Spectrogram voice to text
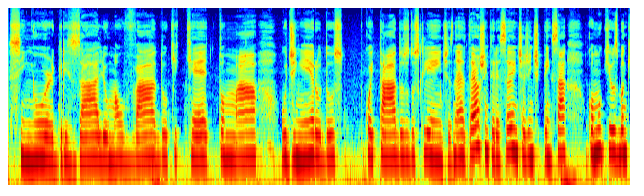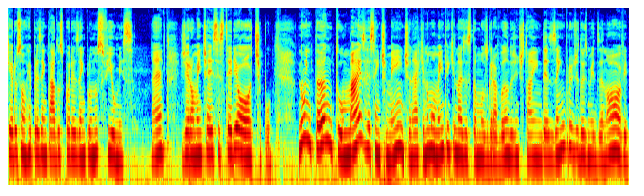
senhor grisalho, malvado, que quer tomar o dinheiro dos coitados dos clientes, né? Até acho interessante a gente pensar como que os banqueiros são representados, por exemplo, nos filmes. Né? Geralmente é esse estereótipo. No entanto, mais recentemente, né, aqui no momento em que nós estamos gravando, a gente está em dezembro de 2019,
